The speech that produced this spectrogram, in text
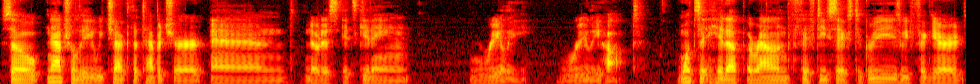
So naturally, we check the temperature and notice it's getting really, really hot. Once it hit up around 56 degrees, we figured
